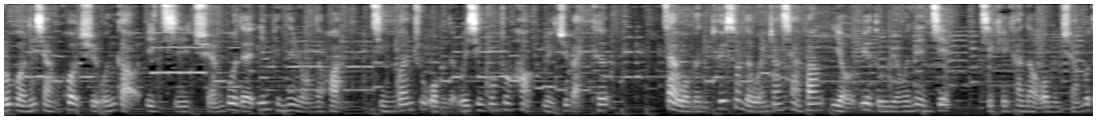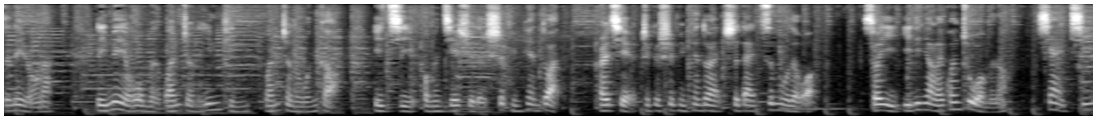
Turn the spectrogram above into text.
如果你想获取文稿以及全部的音频内容的话，请关注我们的微信公众号“美剧百科”。在我们推送的文章下方有阅读原文链接，即可以看到我们全部的内容了。里面有我们完整的音频、完整的文稿以及我们截取的视频片段，而且这个视频片段是带字幕的哦，所以一定要来关注我们哦。下一期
